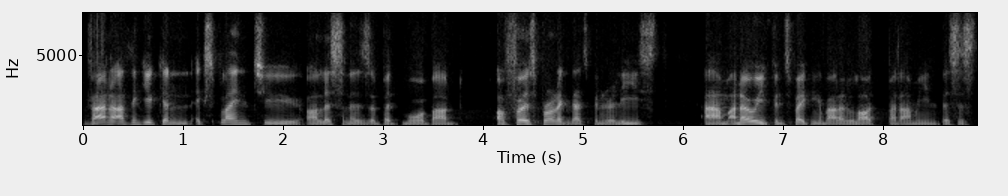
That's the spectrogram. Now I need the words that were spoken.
Werner, I think you can explain to our listeners a bit more about our first product that's been released. Um, I know we've been speaking about it a lot, but I mean, this is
